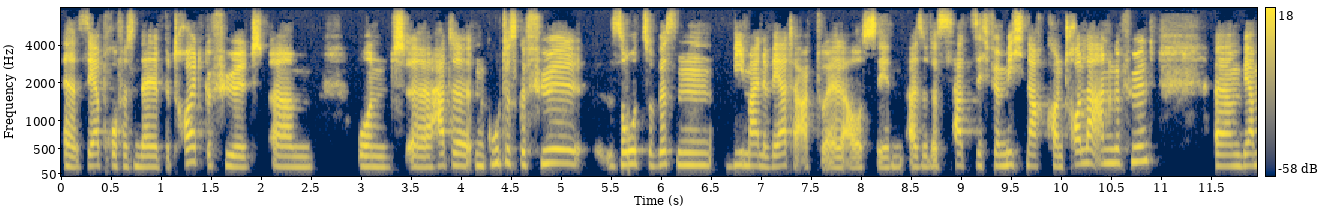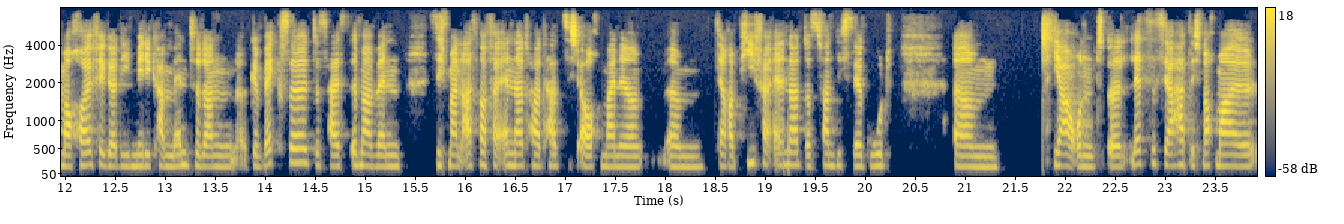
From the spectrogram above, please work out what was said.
äh, sehr professionell betreut gefühlt ähm, und äh, hatte ein gutes Gefühl, so zu wissen, wie meine Werte aktuell aussehen. Also das hat sich für mich nach Kontrolle angefühlt. Ähm, wir haben auch häufiger die Medikamente dann gewechselt. Das heißt, immer wenn sich mein Asthma verändert hat, hat sich auch meine ähm, Therapie verändert. Das fand ich sehr gut. Ähm, ja, und äh, letztes Jahr hatte ich nochmal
